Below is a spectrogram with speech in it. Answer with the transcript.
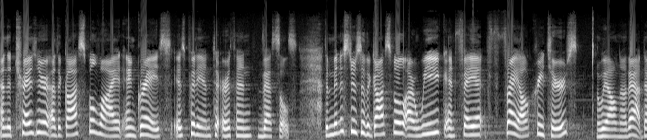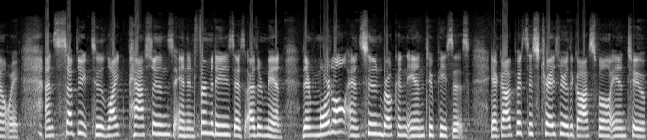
and the treasure of the gospel light and grace is put into earthen vessels. The ministers of the gospel are weak and frail creatures we all know that, don't we? And subject to like passions and infirmities as other men. They're mortal and soon broken into pieces. Yet God puts this treasure of the gospel into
